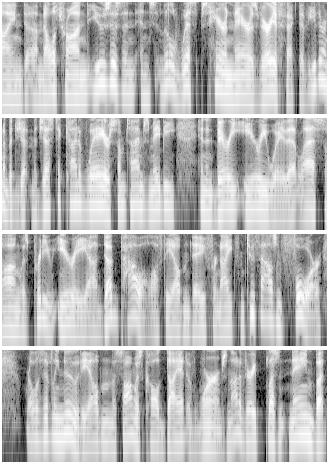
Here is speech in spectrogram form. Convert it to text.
find uh, Mellotron uses in, little wisps here and there is very effective, either in a majestic kind of way or sometimes maybe in a very eerie way. That last song was pretty eerie. Uh, Doug Powell off the album Day for Night from 2004 relatively new. The album, the song was called Diet of Worms. Not a very pleasant name, but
